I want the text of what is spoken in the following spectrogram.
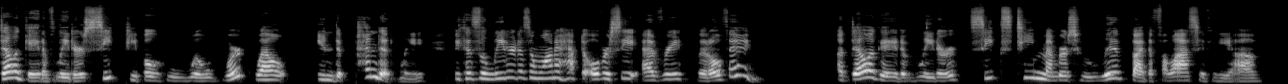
Delegative leaders seek people who will work well independently because the leader doesn't want to have to oversee every little thing. A delegative leader seeks team members who live by the philosophy of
